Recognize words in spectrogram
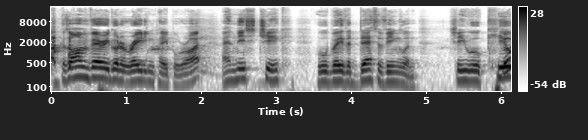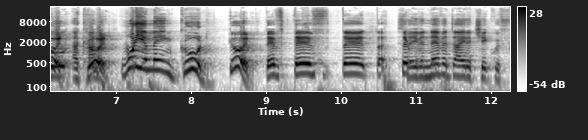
because I'm very good at reading people, right? And this chick will be the death of England. She will kill Good, a country. good. What do you mean good? Good. They've they've they're, they're, Stephen, never date a chick with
